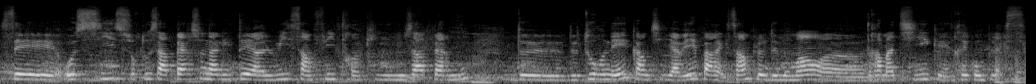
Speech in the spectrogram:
C'est aussi surtout sa personnalité à lui, sans filtre, qui nous a permis de, de tourner quand il y avait, par exemple, des moments euh, dramatiques et très complexes.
